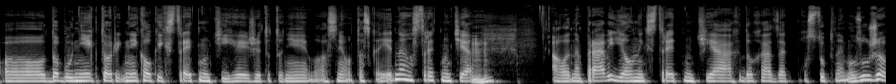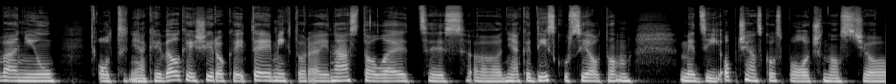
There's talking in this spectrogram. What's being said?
uh, dobu niektorý, niekoľkých stretnutí, hej, že toto nie je vlastne otázka jedného stretnutia. Mm-hmm ale na pravidelných stretnutiach dochádza k postupnému zužovaniu od nejakej veľkej, širokej témy, ktorá je na stole, cez uh, nejaké diskusie o tom medzi občianskou spoločnosťou,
